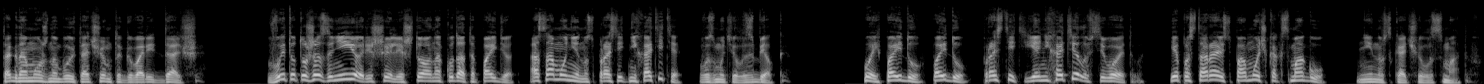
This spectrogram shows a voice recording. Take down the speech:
«Тогда можно будет о чем-то говорить дальше». «Вы тут уже за нее решили, что она куда-то пойдет, а саму Нину спросить не хотите?» — возмутилась Белка. «Ой, пойду, пойду. Простите, я не хотела всего этого. Я постараюсь помочь, как смогу». Нина вскочила с матов.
